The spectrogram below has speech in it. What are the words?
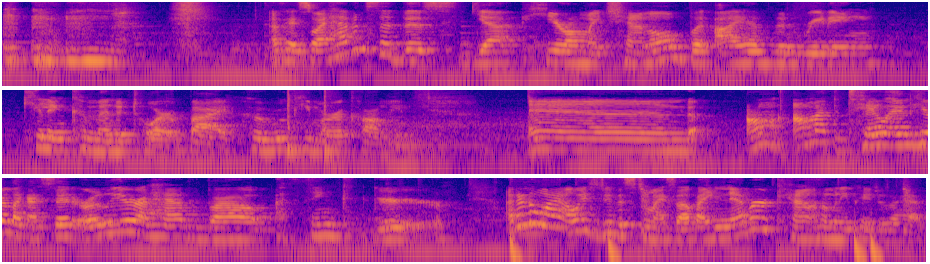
Okay so I haven't said this yet here on my channel but I have been reading Killing Commendatore by Haruki Murakami. And I'm, I'm at the tail end here. Like I said earlier I have about I think grr, I don't know why I always do this to myself. I never count how many pages I have.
